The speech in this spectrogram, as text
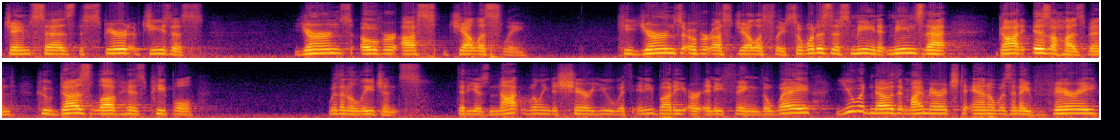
James says, The Spirit of Jesus yearns over us jealously. He yearns over us jealously. So, what does this mean? It means that God is a husband who does love his people with an allegiance, that he is not willing to share you with anybody or anything. The way you would know that my marriage to Anna was in a very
